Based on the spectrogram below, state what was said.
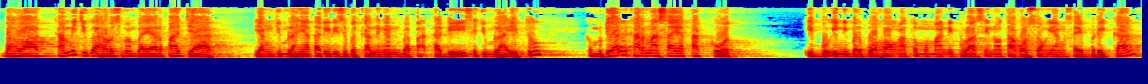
bahwa kami juga harus membayar pajak yang jumlahnya tadi disebutkan dengan bapak tadi sejumlah itu. Kemudian karena saya takut ibu ini berbohong atau memanipulasi nota kosong yang saya berikan.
